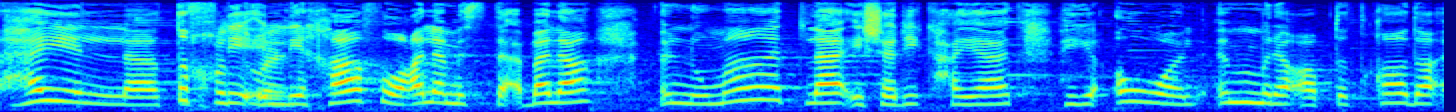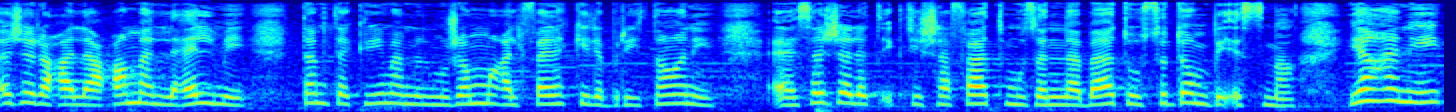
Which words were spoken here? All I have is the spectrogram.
هي الطفله اللي خافوا على مستقبلها إنه ما تلاقي شريك حياة. هي أول امرأة بتتقاضى أجر على عمل علمي. تم تكريمها من المجمع الفلكي البريطاني. آه، سجلت اكتشافات مذنبات وسدم باسمها. يعني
